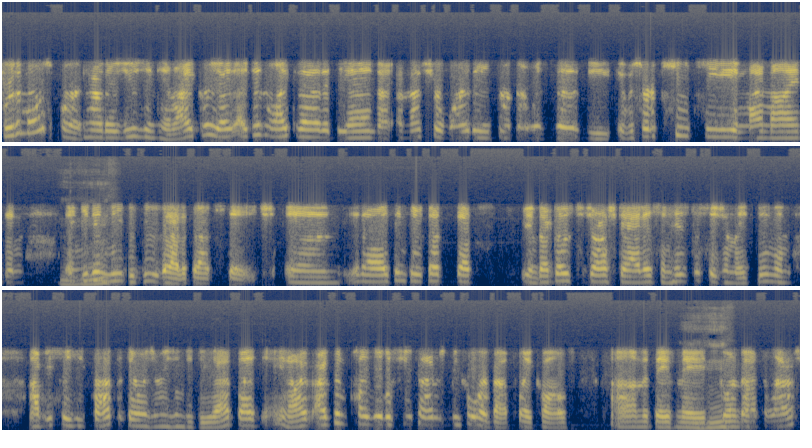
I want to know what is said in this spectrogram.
for the most part how they're using him. I agree. I, I didn't like that at the end. I, I'm not sure why they thought that was the the. It was sort of cutesy in my mind, and mm-hmm. and you didn't mm-hmm. need to do that at that stage. And you know, I think that, that that's you know, that goes to Josh Gattis and his decision making and Obviously, he thought that there was a reason to do that, but you know, I've, I've been puzzled a few times before about play calls um, that they've made mm-hmm. going back to last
